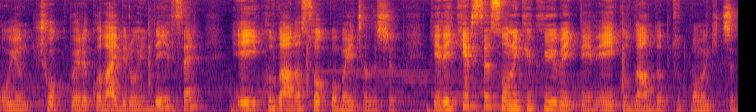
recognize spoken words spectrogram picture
oyun çok böyle kolay bir oyun değilse E'yi cooldown'a sokmamaya çalışın. Gerekirse sonraki Q'yu bekleyin E'yi cooldown'da tutmamak için.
